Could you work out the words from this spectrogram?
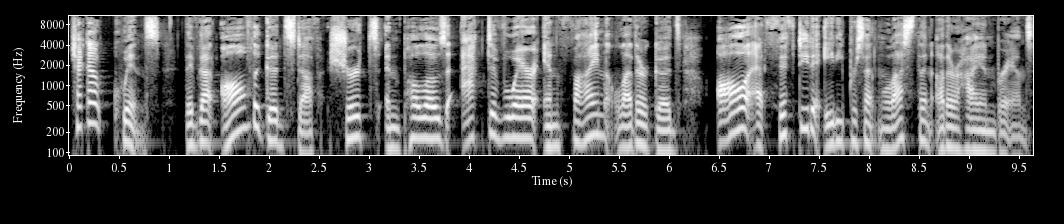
Check out Quince. They've got all the good stuff shirts and polos, activewear, and fine leather goods, all at 50 to 80% less than other high end brands.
